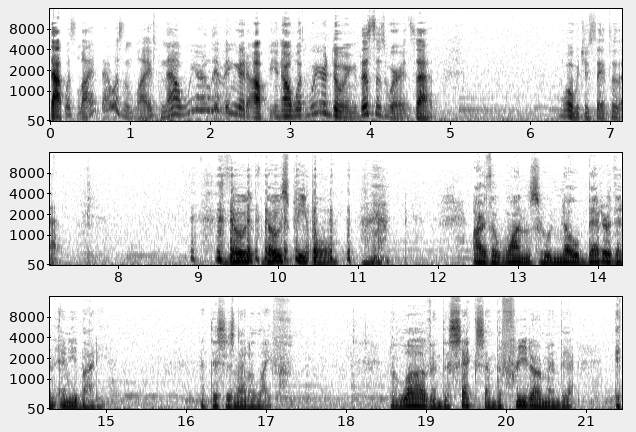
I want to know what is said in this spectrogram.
that was life. That wasn't life. Now we're living it up. You know, what we're doing, this is where it's at. What would you say to that? those, those people are the ones who know better than anybody that this is not a life. The love and the sex and the freedom and the it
